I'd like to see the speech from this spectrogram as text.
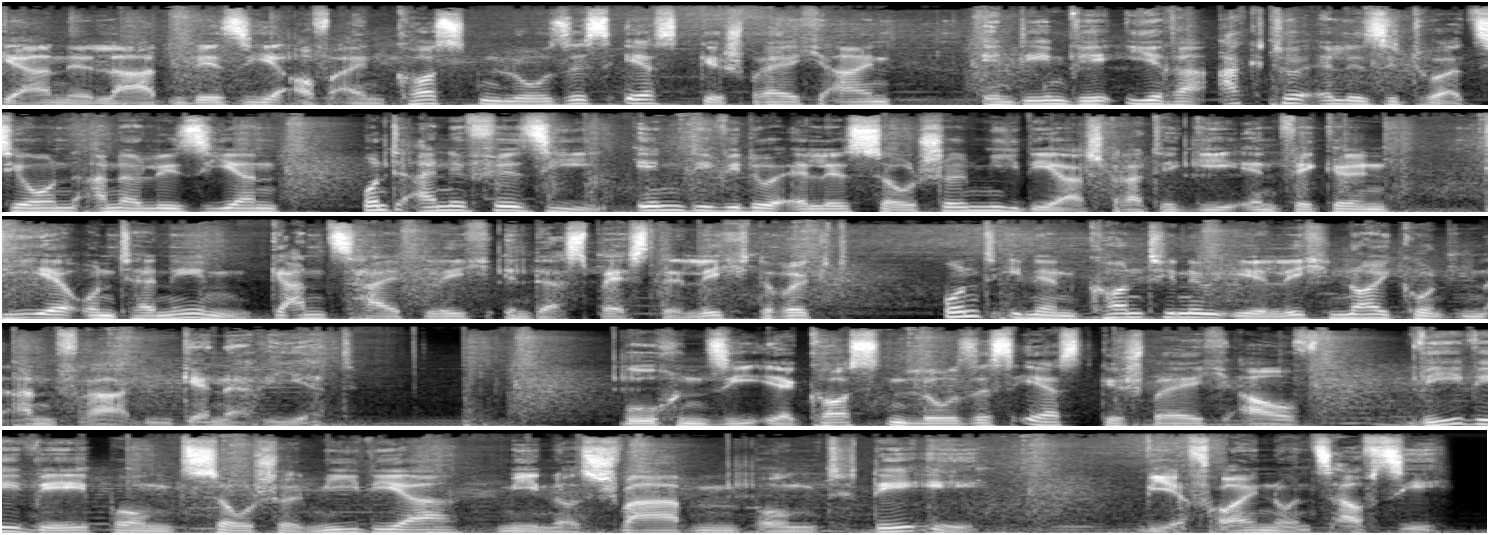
Gerne laden wir Sie auf ein kostenloses Erstgespräch ein, in dem wir Ihre aktuelle Situation analysieren und eine für Sie individuelle Social-Media-Strategie entwickeln, die Ihr Unternehmen ganzheitlich in das beste Licht rückt und Ihnen kontinuierlich Neukundenanfragen generiert. Buchen Sie Ihr kostenloses Erstgespräch auf www.socialmedia-schwaben.de. Wir freuen uns auf Sie.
